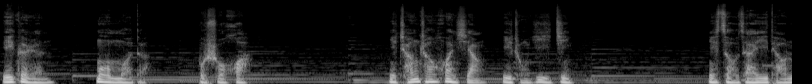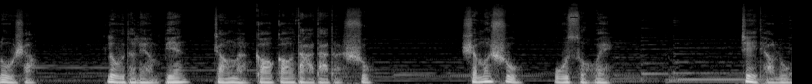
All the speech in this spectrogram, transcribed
一个人，默默的。不说话。你常常幻想一种意境。你走在一条路上，路的两边长满高高大大的树，什么树无所谓。这条路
